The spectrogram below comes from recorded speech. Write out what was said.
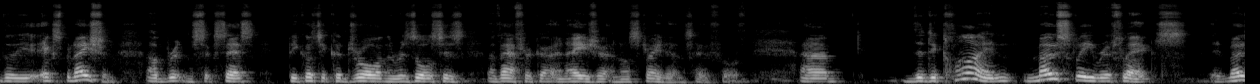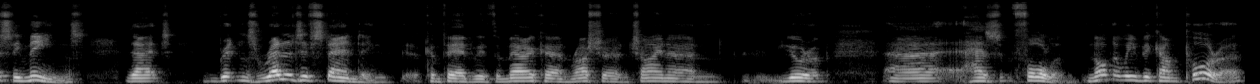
the explanation of Britain's success because it could draw on the resources of Africa and Asia and Australia and so forth. Uh, the decline mostly reflects, it mostly means that Britain's relative standing compared with America and Russia and China and Europe uh, has fallen. Not that we've become poorer,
